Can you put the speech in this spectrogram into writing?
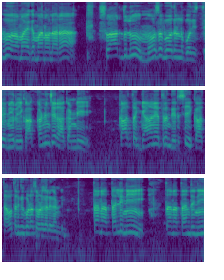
ఓ అమాయక మానవులారా స్వార్థులు మోసబోధనలు బోధిస్తే మీరు ఇక అక్కడి నుంచే రాకండి. కాస్త జ్ఞాననేత్రం తెరిచి కాస్త అవతలికి కూడా చూడగలగండి. తన తల్లిని తన తండ్రిని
